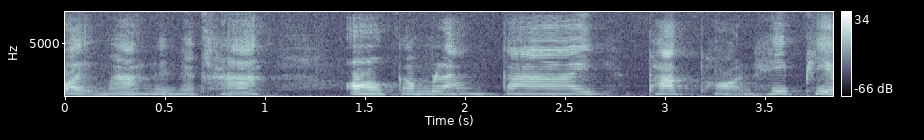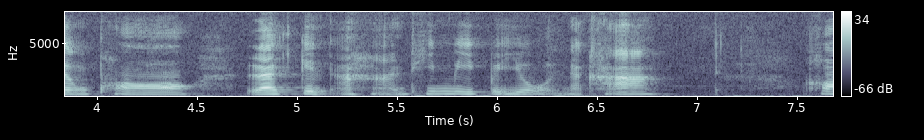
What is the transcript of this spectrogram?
บ่อยมากเลยนะคะ ออกกำลังกาย พักผ่อนให้เพียงพอ และกินอาหารที่มีประโยชน์นะคะ ข้อ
